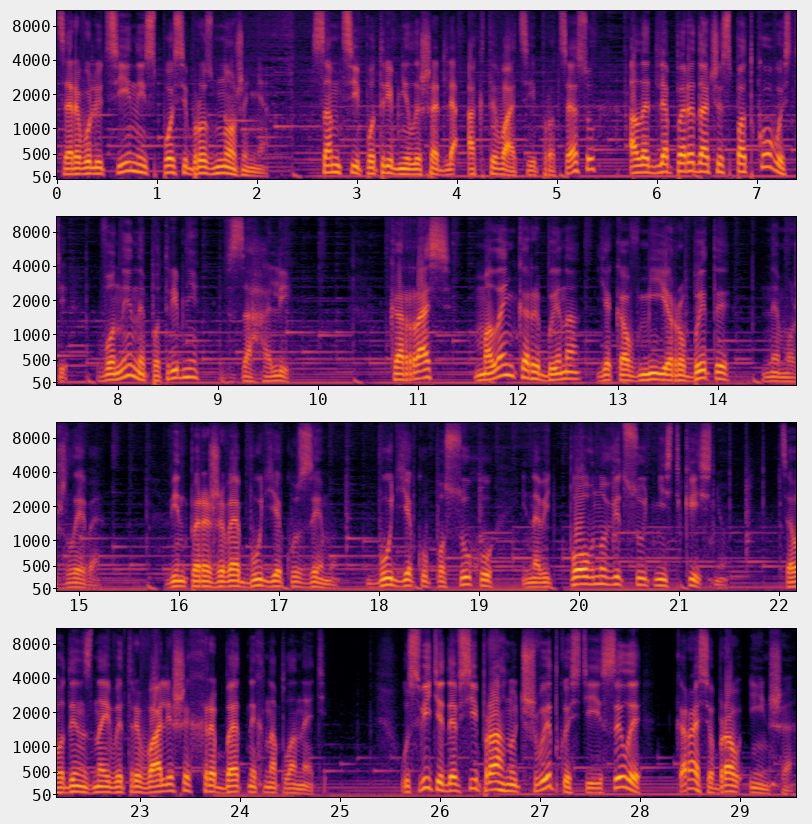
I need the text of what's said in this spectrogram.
Це революційний спосіб розмноження. Самці потрібні лише для активації процесу, але для передачі спадковості вони не потрібні взагалі. Карась маленька рибина, яка вміє робити неможливе. Він переживе будь-яку зиму, будь-яку посуху і навіть повну відсутність кисню. Це один з найвитриваліших хребетних на планеті. У світі, де всі прагнуть швидкості і сили, карась обрав інше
